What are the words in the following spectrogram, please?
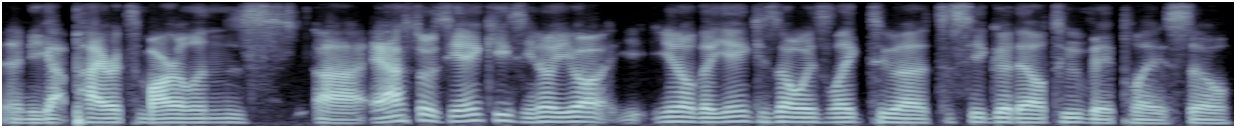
and you got Pirates, Marlins, uh, Astros, Yankees. You know, you you know the Yankees always like to uh, to see good Altuve play, so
